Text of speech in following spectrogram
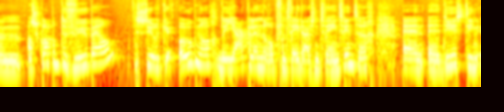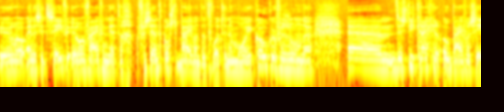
Um, als klap op de vuurbel stuur ik je ook nog de jaarkalender op van 2022. En uh, die is 10 euro. En er zit 7,35 euro verzendkosten bij, want het wordt in een mooie koker verzonden. Um, dus die krijg je er ook bij voor 17,35.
